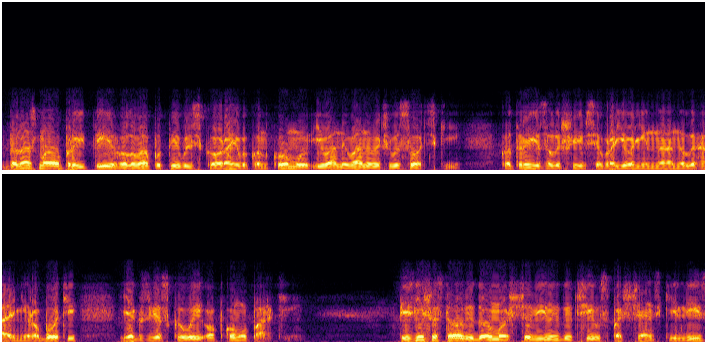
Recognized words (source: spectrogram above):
До нас мав прийти голова Путивльського райвиконкому Іван Іванович Висоцький, котрий залишився в районі на нелегальній роботі як зв'язковий обкому партії. Пізніше стало відомо, що він, ідучи в Спадщанський ліс,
